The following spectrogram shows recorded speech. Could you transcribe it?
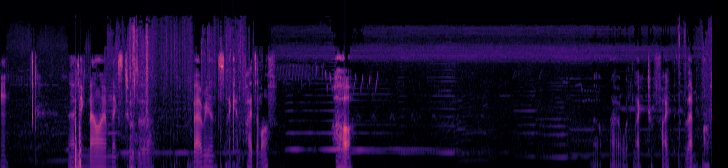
Hmm. I think now I'm next to the variants, I can fight them off. Oh. I would like to fight them off.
